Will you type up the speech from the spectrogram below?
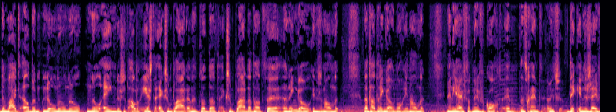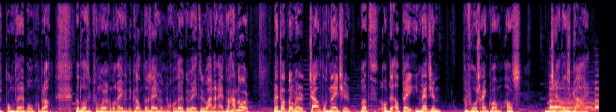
de White Album 00001. Dus het allereerste exemplaar. En dat exemplaar dat had Ringo in zijn handen. Dat had Ringo nog in handen. En die heeft dat nu verkocht. En dat schijnt iets dik in de 7 ton te hebben opgebracht. Dat las ik vanmorgen nog even in de krant. Is even nog een leuke wetenswaardigheid. We gaan door met dat nummer Child of Nature. Wat op de LP Imagine tevoorschijn kwam als Jealous Guy.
